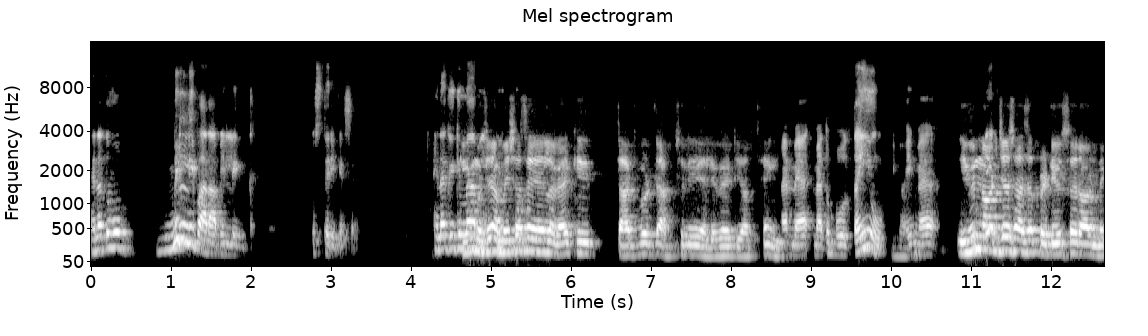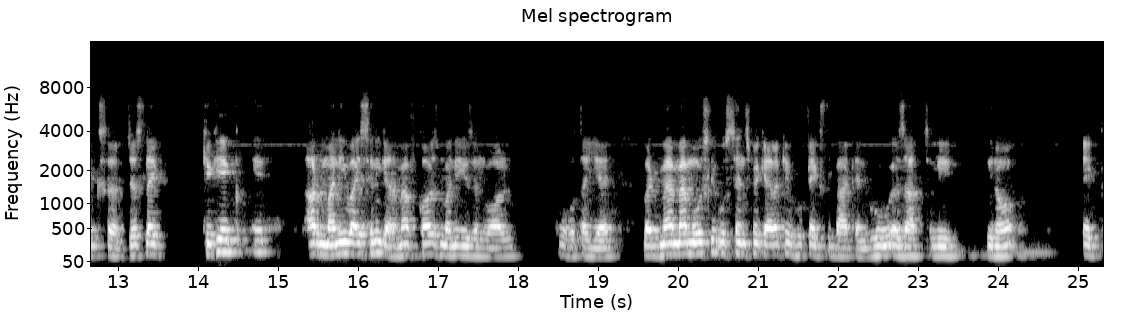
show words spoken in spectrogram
है ना? तो वो मिल नहीं पा रहा अभी लिंक उस तरीके से। है ना? क्योंकि मैं मुझे हमेशा से ये लगा कि that would actually elevate your thing मैं मैं, मैं तो बोलता ही हूँ भाई मैं even not just as a producer or mixer just like क्योंकि एक और मनी वाइज से नहीं कह रहा मैं of course money is involve वो होता ही है। बट मैं मैं मोस्टली उस सेंस में कह रहा कि who takes the back end who is actually you know एक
